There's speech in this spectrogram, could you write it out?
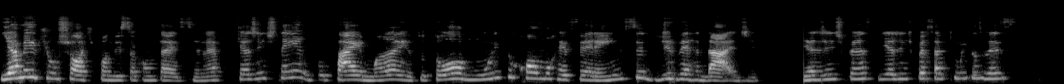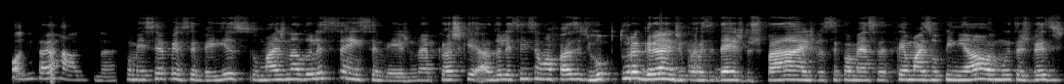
E é meio que um choque quando isso acontece, né? Porque a gente tem o pai, mãe, o tutor muito como referência de verdade. E a gente, e a gente percebe que muitas vezes podem estar errados, né? Comecei a perceber isso mais na adolescência mesmo, né? Porque eu acho que a adolescência é uma fase de ruptura grande com as ideias dos pais, você começa a ter mais opinião e muitas vezes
